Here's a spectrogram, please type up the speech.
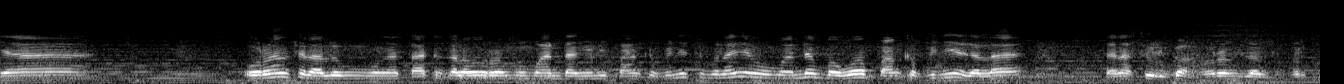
ya orang selalu mengatakan kalau orang memandang ini pangkep ini sebenarnya memandang bahwa pangkep ini adalah tanah surga orang bilang seperti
